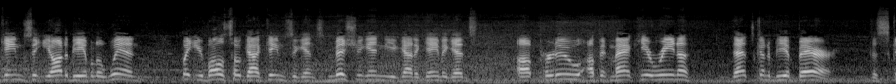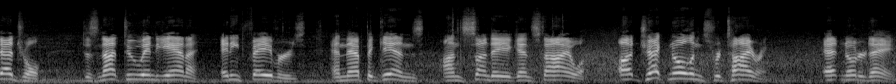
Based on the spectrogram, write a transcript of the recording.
games that you ought to be able to win, but you've also got games against Michigan. You got a game against uh, Purdue up at Mackey Arena. That's going to be a bear. The schedule does not do Indiana any favors, and that begins on Sunday against Iowa. Uh, Jack Nolan's retiring at Notre Dame.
